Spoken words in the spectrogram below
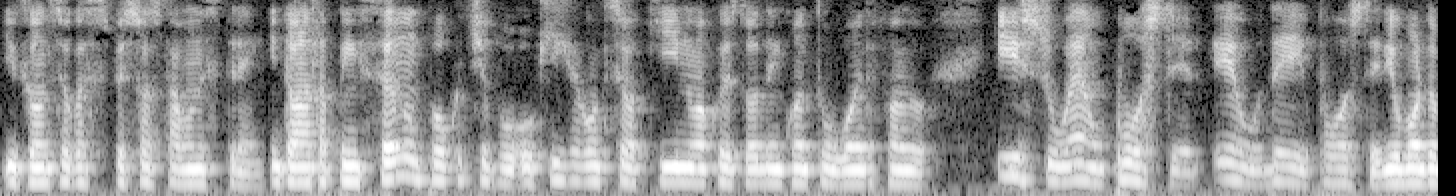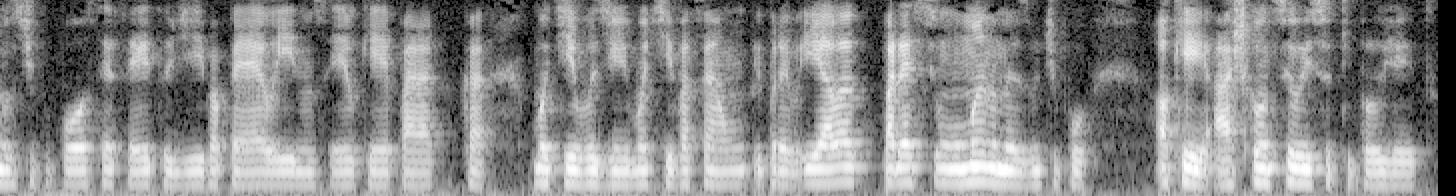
e o que aconteceu com essas pessoas que estavam nesse trem. Então ela tá pensando um pouco, tipo, o que, que aconteceu aqui numa coisa toda, enquanto o Oni tá falando, isso é um pôster, eu odeio pôster. E o mordomo, tipo, pôster feito de papel e não sei o que, para motivos de motivação e por aí. E ela parece um humano mesmo, tipo, ok, acho que aconteceu isso aqui pelo jeito.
